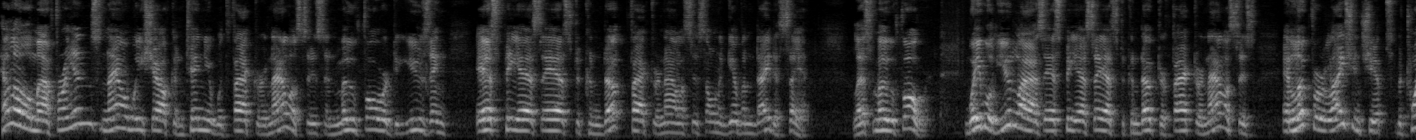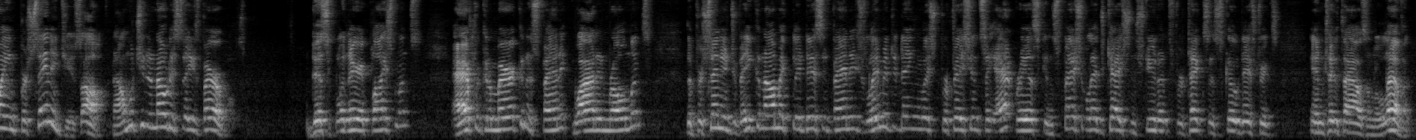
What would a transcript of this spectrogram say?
Hello, my friends. Now we shall continue with factor analysis and move forward to using SPSS to conduct factor analysis on a given data set. Let's move forward. We will utilize SPSS to conduct our factor analysis and look for relationships between percentages of. Now, I want you to notice these variables. Disciplinary placements, African American, Hispanic, white enrollments, the percentage of economically disadvantaged, limited English proficiency, at risk, and special education students for Texas school districts in 2011.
